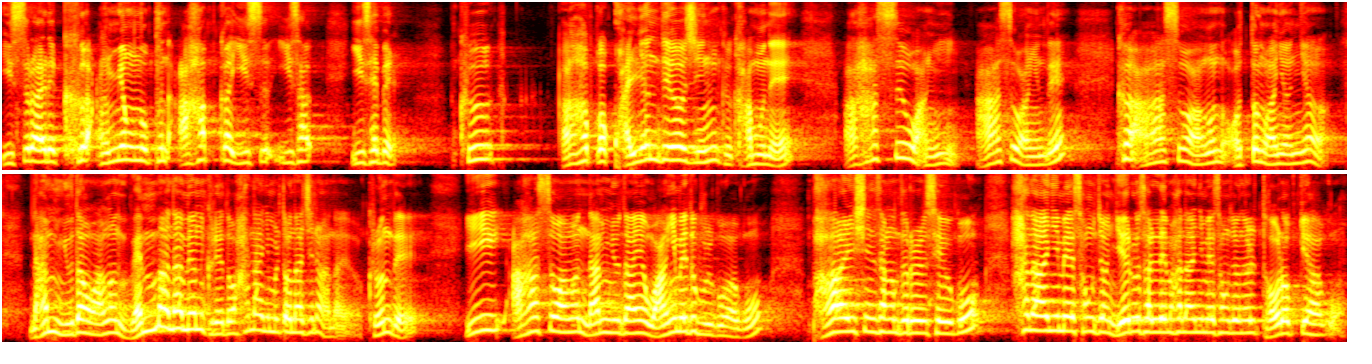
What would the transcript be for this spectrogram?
이스라엘의 그 악명 높은 아합과 이스, 이사, 이세벨 그 아합과 관련되어진 그 가문에 아하스 왕이 아하스 왕인데 그 아하스 왕은 어떤 왕이었냐? 남유다 왕은 웬만하면 그래도 하나님을 떠나지는 않아요. 그런데 이 아하스 왕은 남유다의 왕임에도 불구하고 바알 신상들을 세우고 하나님의 성전 예루살렘 하나님의 성전을 더럽게 하고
